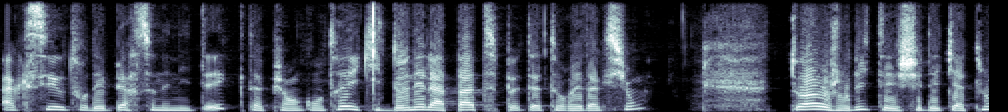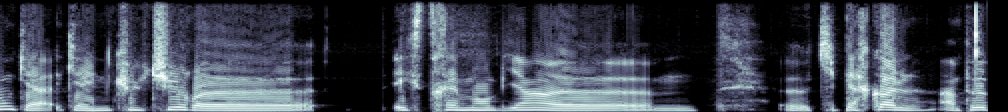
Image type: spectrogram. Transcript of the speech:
axée autour des personnalités que tu as pu rencontrer et qui donnaient la patte peut-être aux rédactions. Toi, aujourd'hui, tu es chez Decathlon qui a, une culture euh, extrêmement bien qui percole un peu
